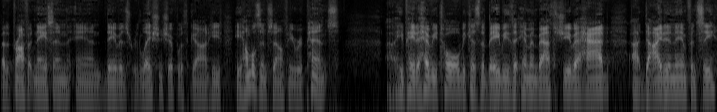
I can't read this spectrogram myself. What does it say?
by the prophet Nathan and David's relationship with God. He, he humbles himself, he repents. Uh, he paid a heavy toll because the baby that him and Bathsheba had uh, died in infancy.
